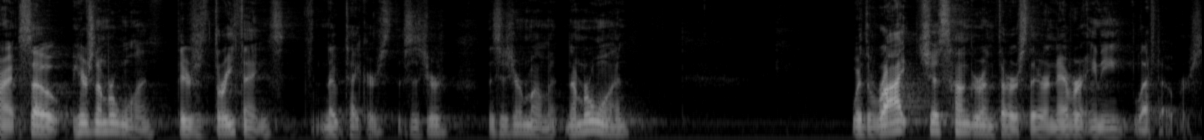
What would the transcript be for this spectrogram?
right, so here's number one. There's three things, note takers. This is your this is your moment. Number one, with righteous hunger and thirst, there are never any leftovers.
